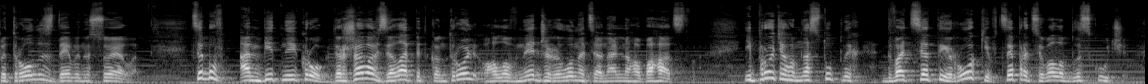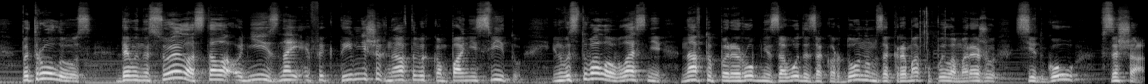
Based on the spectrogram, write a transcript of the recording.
Petroles de Venezuela. Це був амбітний крок. Держава взяла під контроль головне джерело національного багатства. І протягом наступних 20 років це працювало блискуче. Petroleus де Венесуела стала однією з найефективніших нафтових компаній світу, інвестувала у власні нафтопереробні заводи за кордоном, зокрема, купила мережу Сідгоу в США.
